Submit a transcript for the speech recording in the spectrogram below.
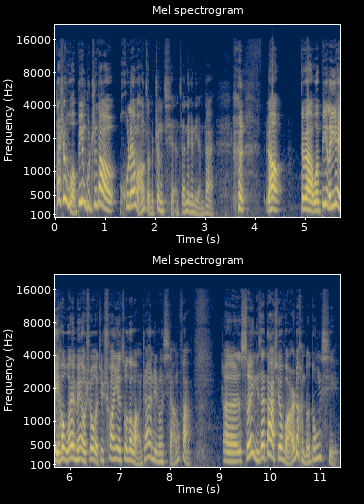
但是我并不知道互联网怎么挣钱，在那个年代，然后对吧？我毕了业以后，我也没有说我去创业做个网站这种想法，呃，所以你在大学玩的很多东西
